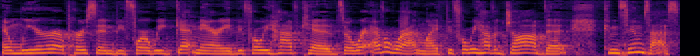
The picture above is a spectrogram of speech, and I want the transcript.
and we are a person before we get married, before we have kids, or wherever we're at in life, before we have a job that consumes us?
